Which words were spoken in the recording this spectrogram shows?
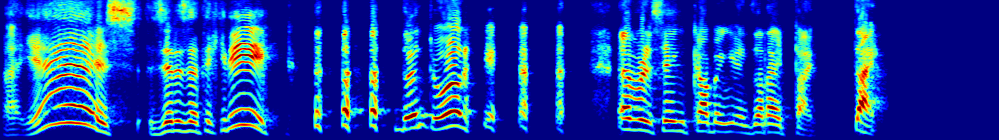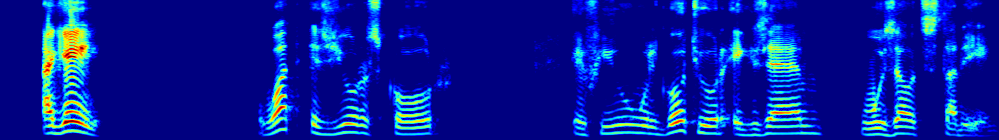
Uh, yes, there is a technique. Don't worry. Everything coming in the right time. Time. Again, what is your score if you will go to your exam without studying?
